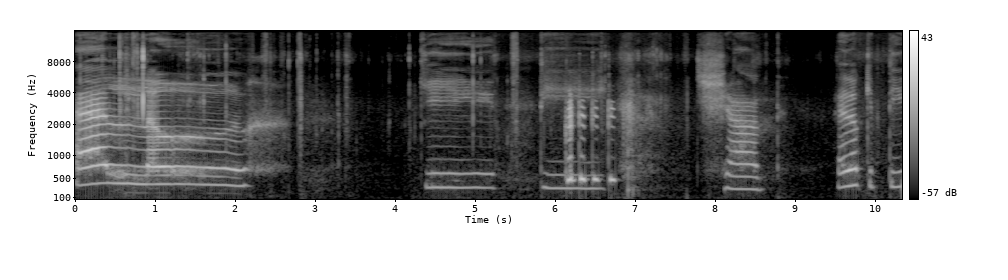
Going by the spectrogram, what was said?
Hello Kitty กึ๊ดดึ๊ดดึ๊ดดึ๊ด Chan Hello Kitty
